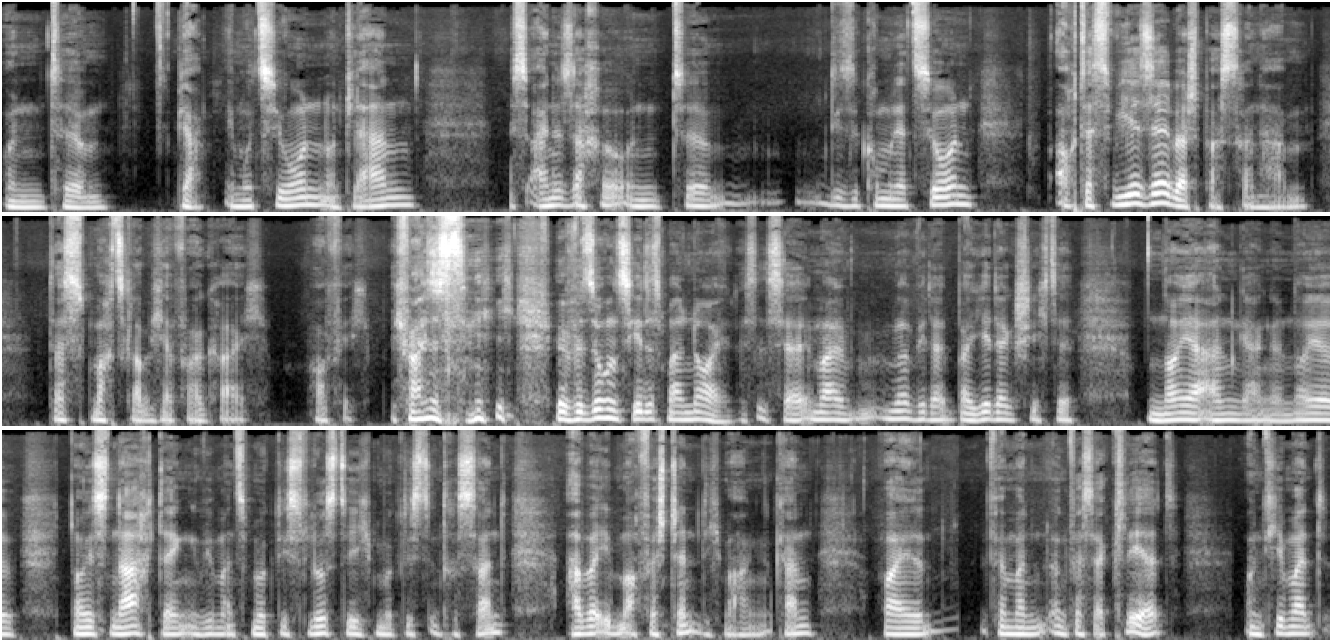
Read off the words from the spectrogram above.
Und ähm, ja, Emotionen und Lernen ist eine Sache und ähm, diese Kombination, auch dass wir selber Spaß dran haben, das macht es, glaube ich, erfolgreich hoffe ich. Ich weiß es nicht. Wir versuchen es jedes Mal neu. Das ist ja immer, immer wieder bei jeder Geschichte neuer Angang, ein neue, neues Nachdenken, wie man es möglichst lustig, möglichst interessant, aber eben auch verständlich machen kann. Weil wenn man irgendwas erklärt und jemand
